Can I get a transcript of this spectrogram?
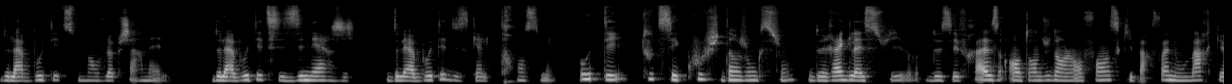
de la beauté de son enveloppe charnelle, de la beauté de ses énergies, de la beauté de ce qu'elle transmet. ôter toutes ces couches d'injonctions, de règles à suivre, de ces phrases entendues dans l'enfance qui parfois nous marquent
